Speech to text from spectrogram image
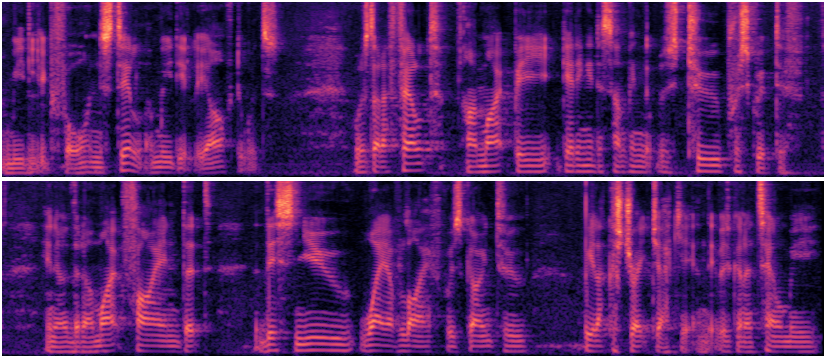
immediately before and still immediately afterwards, was that I felt I might be getting into something that was too prescriptive. You know, that I might find that this new way of life was going to be like a straitjacket and it was going to tell me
